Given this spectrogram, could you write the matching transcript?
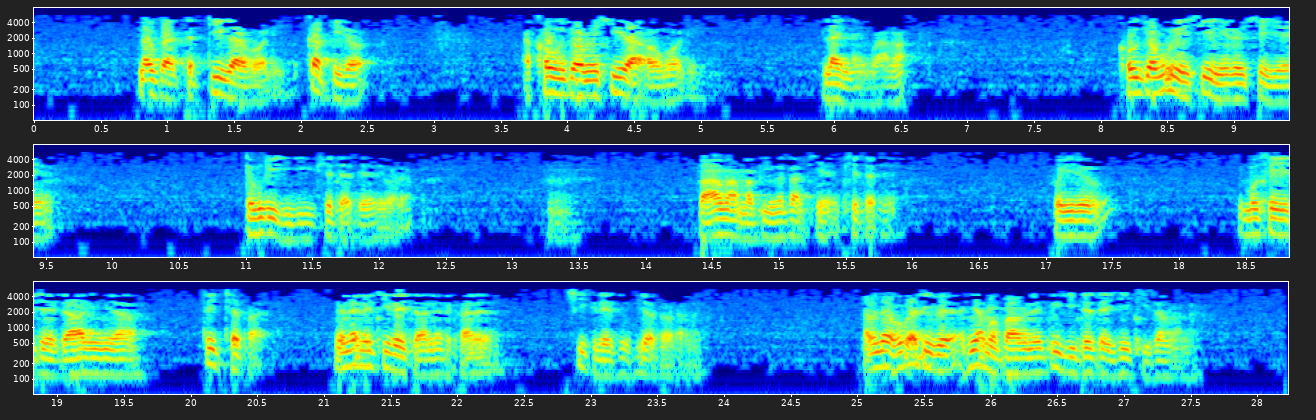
နောက်ကတတိကပေါ့လေကပ်ပြီးတော့အခုံကြောမရှိရအောင်ပေါ့လေလိုက်နိုင်ပါလားခုံကြောမှုတွေရှိနေလို့ရှိရင်ဒုတိယကြီးဖြစ်တတ်တယ်ပြောတာဘာမှမပြီးမတတ်ဖြစ်ဖြစ်တတ်တယ်ဘုရားတို့ မုခေတဲ့ဓာရီများသိထက်ပါတယ်နည်းနည်းလေးကြည့်လိုက်ကြတယ်တခါလေရှိကလေးကိုပြတ်သွားတာပဲဒါနဲ့ဟိုဘက်ဒီဘက်အညံ့မပါဘဲနဲ့သူကြည့်တတ်တဲ့ရိတ်ကြည့်သားမှာလား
